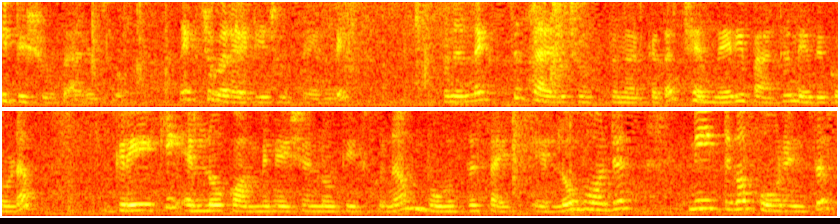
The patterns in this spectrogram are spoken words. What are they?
ఈ టిష్యూ శారీస్లో. నెక్స్ట్ వెరైటీ చూసేయండి. నెక్స్ట్ శారీ చూస్తున్నారు కదా చందేరి ప్యాటర్న్ ఇది కూడా. గ్రేకి ఎల్లో కాంబినేషన్లో తీసుకున్నాం. బోత్ ద సైజ్ ఎల్లో బార్డర్స్ నీట్గా ఫోర్ ఇంచెస్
